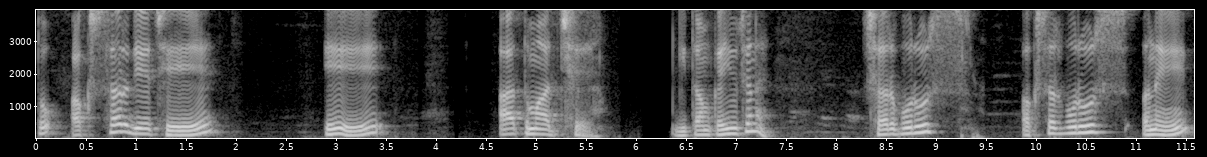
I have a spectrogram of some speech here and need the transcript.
તો અક્ષર જે છે, એ આત્મા જ છે. ગીતામાં કહ્યું છે ને ક્ષર પુરુષ, અક્ષર પુરુષ અને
